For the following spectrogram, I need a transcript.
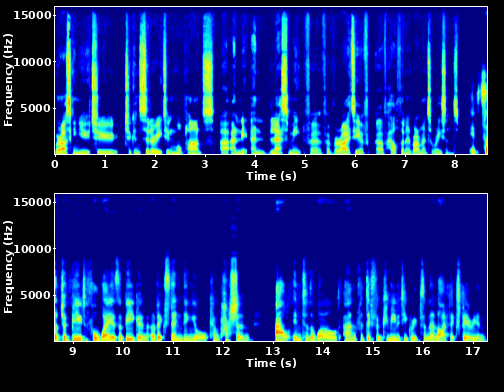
We're asking you to to consider eating more plants uh, and and less meat for for variety of of health and environmental reasons. It's such a beautiful way as a vegan of extending your compassion out into the world and for different community groups and their life experience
